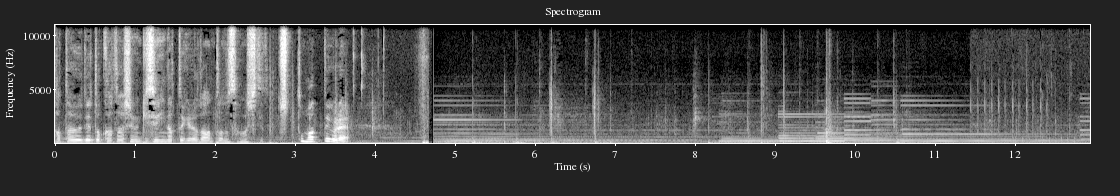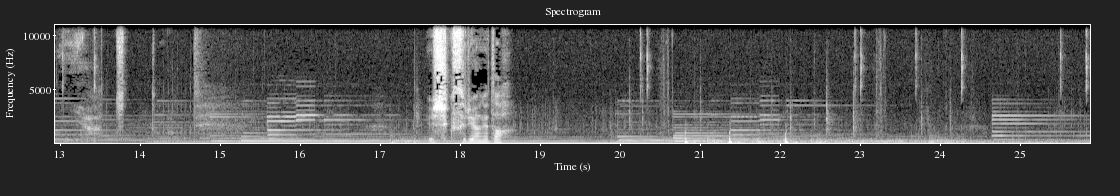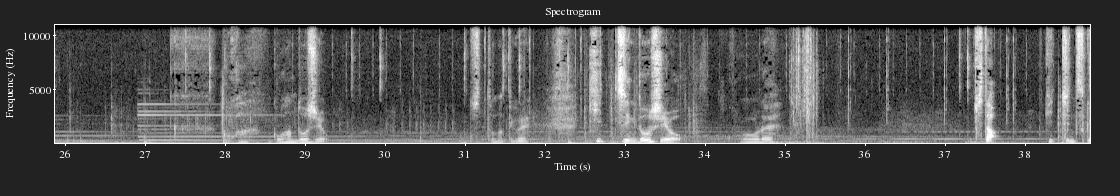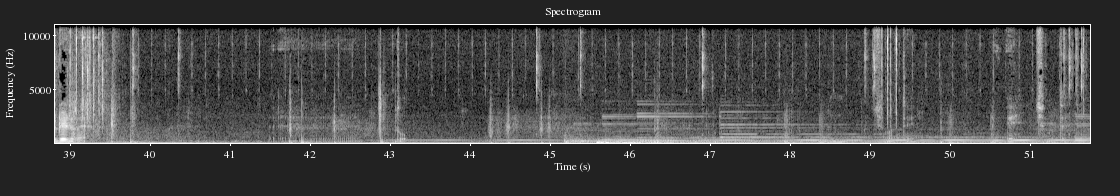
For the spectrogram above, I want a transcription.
片腕と片足が犠牲になったけれどあんたの探してちょっと待ってくれ。いやちょっと待って。よし薬あげた。ご飯ご飯どうしよう。と待ってくれ。キッチンどうしよう。これ。来た。キッチン作れるね。えーっと。んちょっと待って。えちょっと待って。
